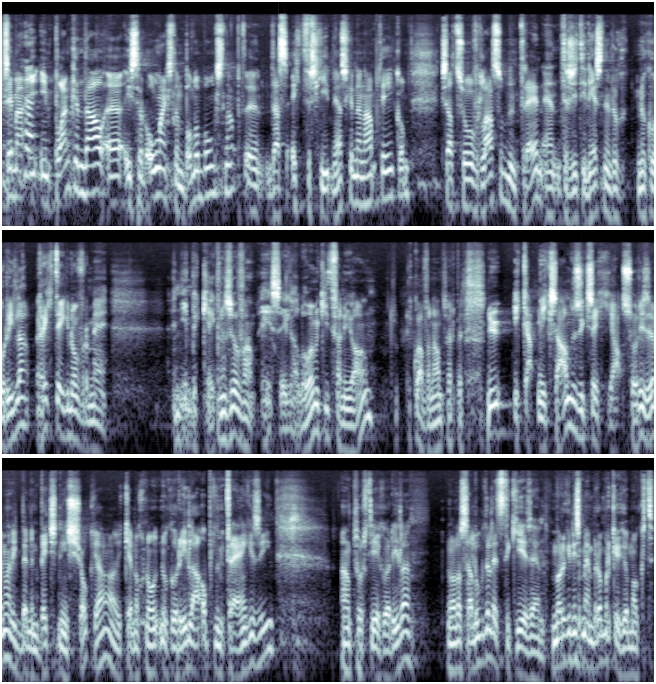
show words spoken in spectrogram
Zeg maar, in Plankendaal eh, is er onlangs een bonnebon gesnapt. Eh, dat is echt verschieten als je in een aap tegenkomt. Ik zat zo over laatst op de trein en er zit ineens een, een gorilla recht tegenover mij. En die bekijkt me zo van, hey, zeg hallo, heb ik iets van u aan? Ik kwam van Antwerpen. Nu, ik had niks aan, dus ik zeg, ja, sorry, zeg, maar ik ben een beetje in shock. Ja. Ik heb nog nooit een gorilla op een trein gezien. Antwoordt die gorilla, nou, dat zal ook de laatste keer zijn. Morgen is mijn brommerke gemokt.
